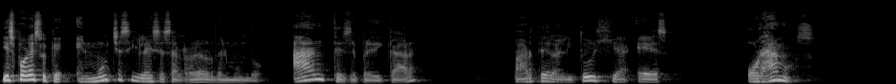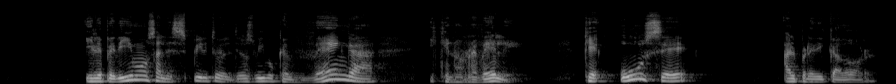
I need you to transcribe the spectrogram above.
Y es por eso que en muchas iglesias alrededor del mundo, antes de predicar, parte de la liturgia es oramos. Y le pedimos al Espíritu del Dios vivo que venga y que nos revele, que use al predicador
